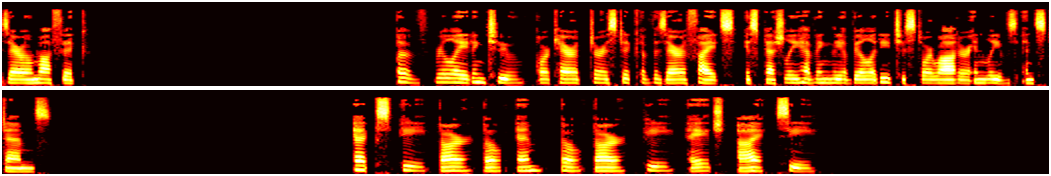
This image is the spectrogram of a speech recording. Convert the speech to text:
Xeromorphic. Of, relating to, or characteristic of the xerophytes, especially having the ability to store water in leaves and stems. X E R O M O R P H I C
